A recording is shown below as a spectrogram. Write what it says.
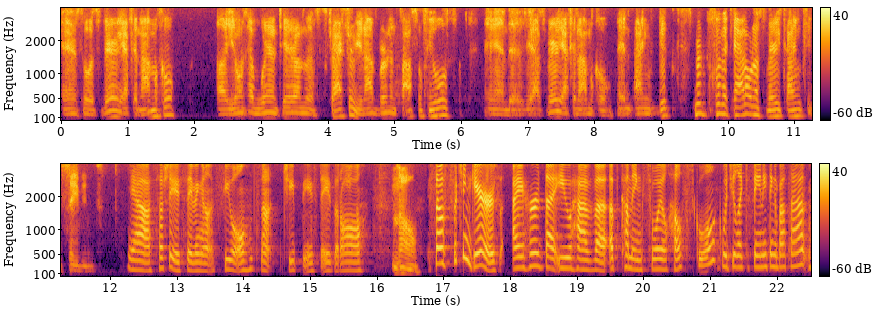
And so it's very economical. Uh, you don't have wear and tear on the tractor. You're not burning fossil fuels. And uh, yeah, it's very economical and time good for, for the cattle, and it's very time saving. Yeah, especially saving on fuel. It's not cheap these days at all. No. So, switching gears, I heard that you have an upcoming soil health school. Would you like to say anything about that?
